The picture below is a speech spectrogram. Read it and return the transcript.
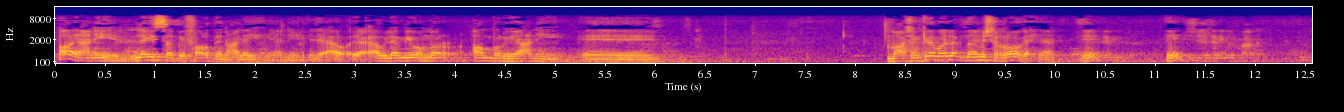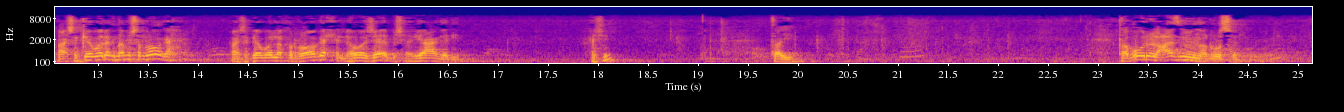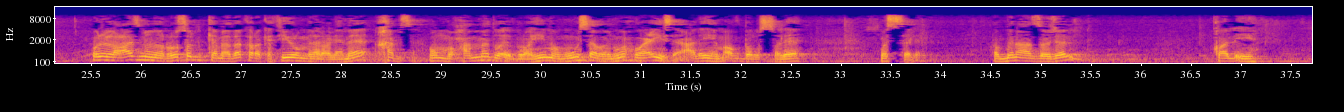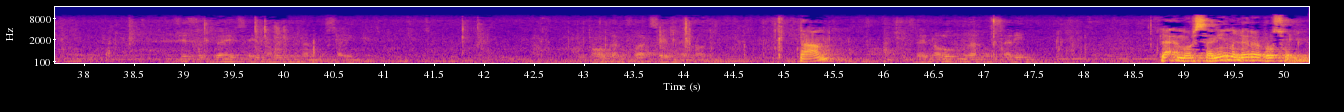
آه يعني ليس بفرض عليه يعني. أو, أو لم يؤمر أمر يعني إيه ما عشان كده بقول لك ده مش الراجح يعني. إيه؟ إيه؟ شيء غريب المعنى. ما عشان كده بقول لك ده مش الراجح. عشان كده بقول لك الراجح اللي هو جاء بشريعة جديدة. ماشي؟ طيب. طب أولو العزم من الرسل. أولو العزم من الرسل كما ذكر كثير من العلماء خمسة. هم محمد وإبراهيم وموسى ونوح وعيسى عليهم أفضل الصلاة والسلام. ربنا عز وجل قال إيه؟ شيخ إزاي سيدنا من المرسلين هو كان في وقت سيدنا نعم. سيدنا لوط من المرسلين لا مرسلين غير الرسل.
